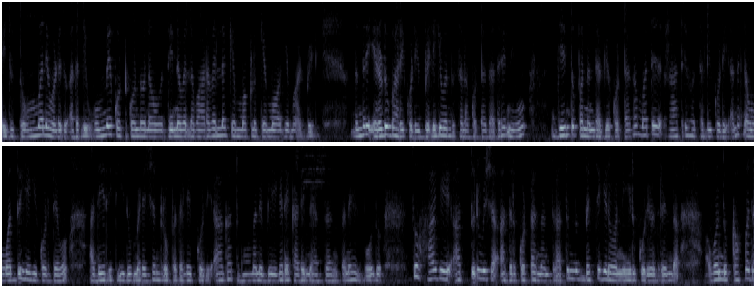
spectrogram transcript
ಇದು ತುಂಬಾ ಒಳ್ಳೆಯದು ಅದರಲ್ಲಿ ಒಮ್ಮೆ ಕೊಟ್ಕೊಂಡು ನಾವು ದಿನವೆಲ್ಲ ವಾರವೆಲ್ಲ ಕೆಮ್ಮಕ್ಕಳು ಕೆಮ್ಮು ಹಾಗೆ ಮಾಡಬೇಡಿ. ಅಂದರೆ ಎರಡು ಬಾರಿ ಕೊಡಿ, ಬೆಳಿಗ್ಗೆ ಒಂದು ಸಲ ಕೊಟ್ಟೋದಾದರೆ ನೀವು ಜೇನುತುಪ್ಪ ಕೊಟ್ಟಾಗ ಮತ್ತು ರಾತ್ರಿ ಹೊತ್ತಲ್ಲಿ ಕೊಡಿ. ಅಂದರೆ ನಾವು ಮದ್ದು ಹೇಗೆ ಕೊಡ್ತೇವೋ ಅದೇ ರೀತಿ ಇದು ಮೆಡಿಸಿನ್ ರೂಪದಲ್ಲಿ ಕೊಡಿ. ಆಗ ತುಂಬಾ ಬೇಗನೆ ಕಡಿಮೆ ಆಗ್ತದೆ ಅಂತಲೇ ಹೇಳ್ಬೋದು. ಸೊ ಹಾಗೆ ಹತ್ತು ನಿಮಿಷ ಅದ್ರ ಕೊಟ್ಟ ನಂತರ ಅದನ್ನು ಬೆಚ್ಚಗಿರುವ ನೀರು ಕುಡಿಯೋದ್ರಿಂದ ಒಂದು ಕಫದ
